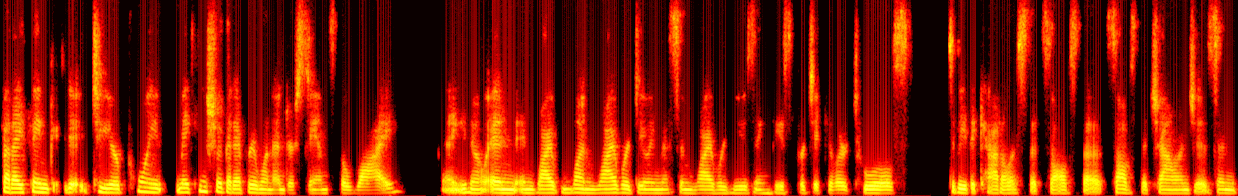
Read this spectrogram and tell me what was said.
But I think eh, to your point, making sure that everyone understands the why uh, you know and and why one why we're doing this and why we're using these particular tools to be the catalyst that solves the solves the challenges. And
